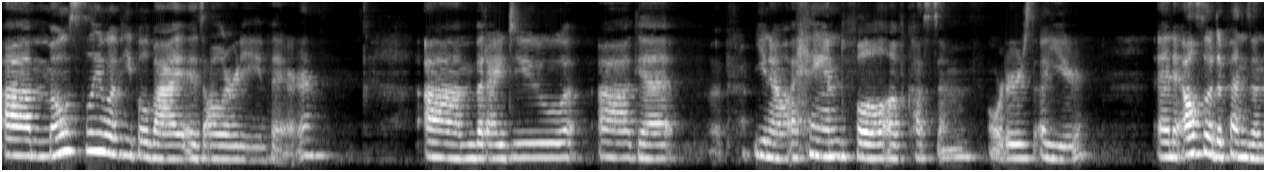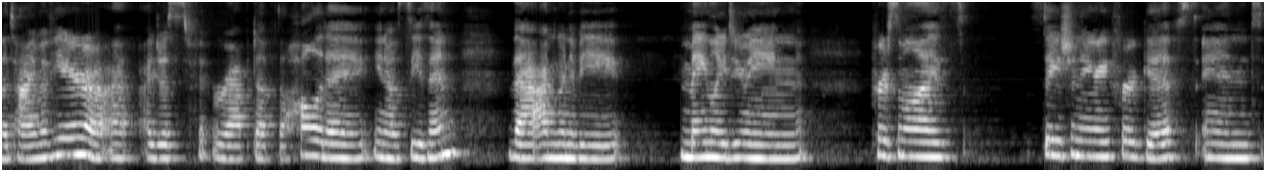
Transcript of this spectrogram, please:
Um, mostly what people buy is already there. Um, but I do uh, get, you know, a handful of custom orders a year. And it also depends on the time of year. I, I just wrapped up the holiday, you know, season that I'm going to be mainly doing personalized stationery for gifts and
